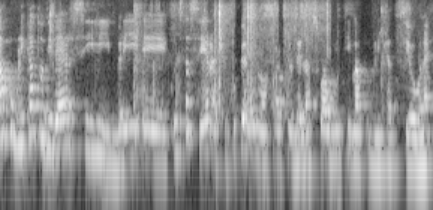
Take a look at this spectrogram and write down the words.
ha pubblicato diversi libri e questa sera ci occuperemo proprio della sua ultima pubblicazione,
